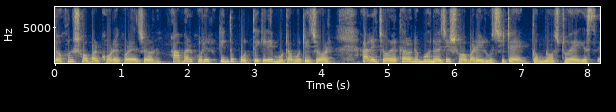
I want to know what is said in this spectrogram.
যখন সবার ঘরে ঘরে জ্বর। আমার ঘরেরও কিন্তু প্রত্যেকেরই মোটামুটি জ্বর। আর এই জ্বরের কারণে মনে হয় যে সবারই রুচিটা একদম নষ্ট হয়ে গেছে।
